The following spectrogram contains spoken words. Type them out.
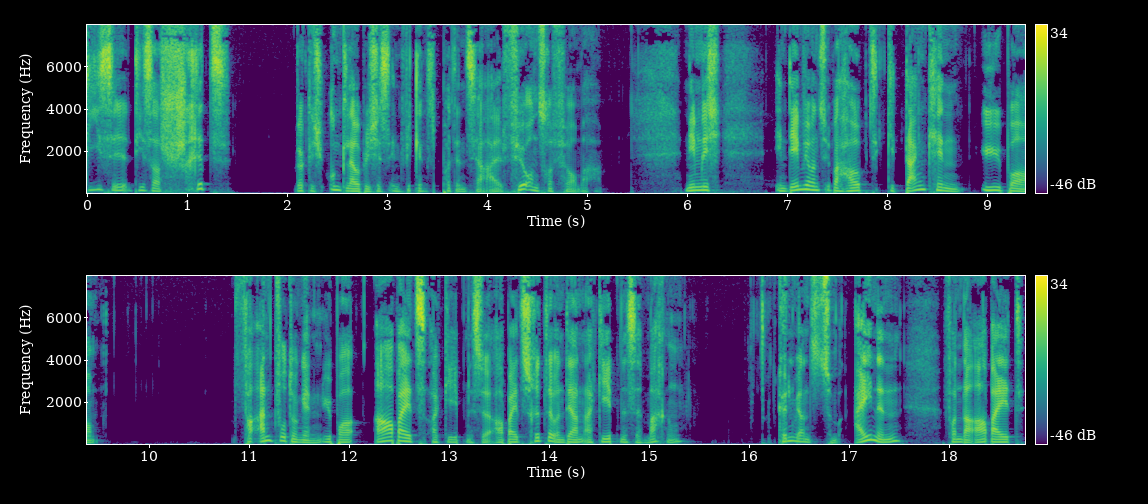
diese, dieser Schritt wirklich unglaubliches Entwicklungspotenzial für unsere Firma. Nämlich, indem wir uns überhaupt Gedanken über Verantwortungen, über Arbeitsergebnisse, Arbeitsschritte und deren Ergebnisse machen, können wir uns zum einen von der Arbeit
